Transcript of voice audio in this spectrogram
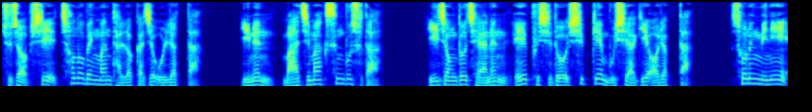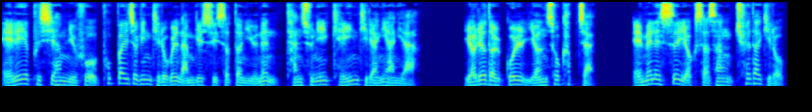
주저없이 1500만 달러까지 올렸다. 이는 마지막 승부수다. 이 정도 제안은 AFC도 쉽게 무시하기 어렵다. 손흥민이 LAFC 합류 후 폭발적인 기록을 남길 수 있었던 이유는 단순히 개인 기량이 아니라 18골 연속 합작, MLS 역사상 최다 기록.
